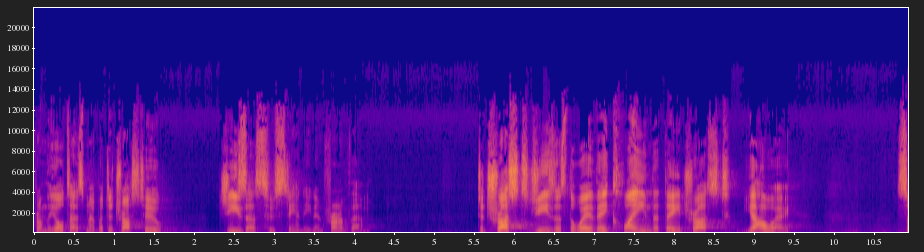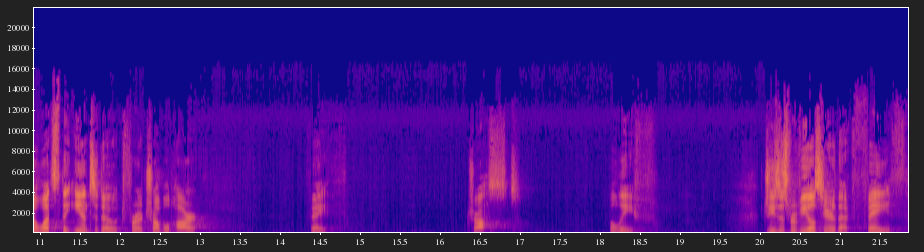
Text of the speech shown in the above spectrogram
from the Old Testament, but to trust who? Jesus who's standing in front of them. To trust Jesus the way they claim that they trust Yahweh. So, what's the antidote for a troubled heart? Faith, trust, belief. Jesus reveals here that faith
